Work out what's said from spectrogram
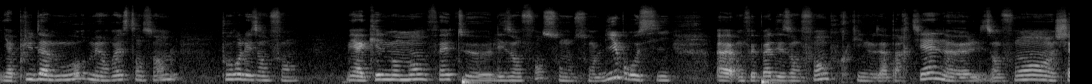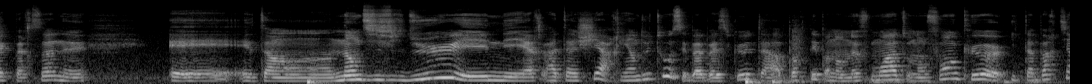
Il n'y a plus d'amour, mais on reste ensemble pour les enfants. Mais à quel moment, en fait, euh, les enfants sont, sont libres aussi? Euh, On fait pas des enfants pour qu'ils nous appartiennent. Euh, les enfants, chaque personne est, est, un individu et n'est rattaché à rien du tout. C'est pas parce que tu as apporté pendant 9 mois ton enfant que euh, il t'appartient.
